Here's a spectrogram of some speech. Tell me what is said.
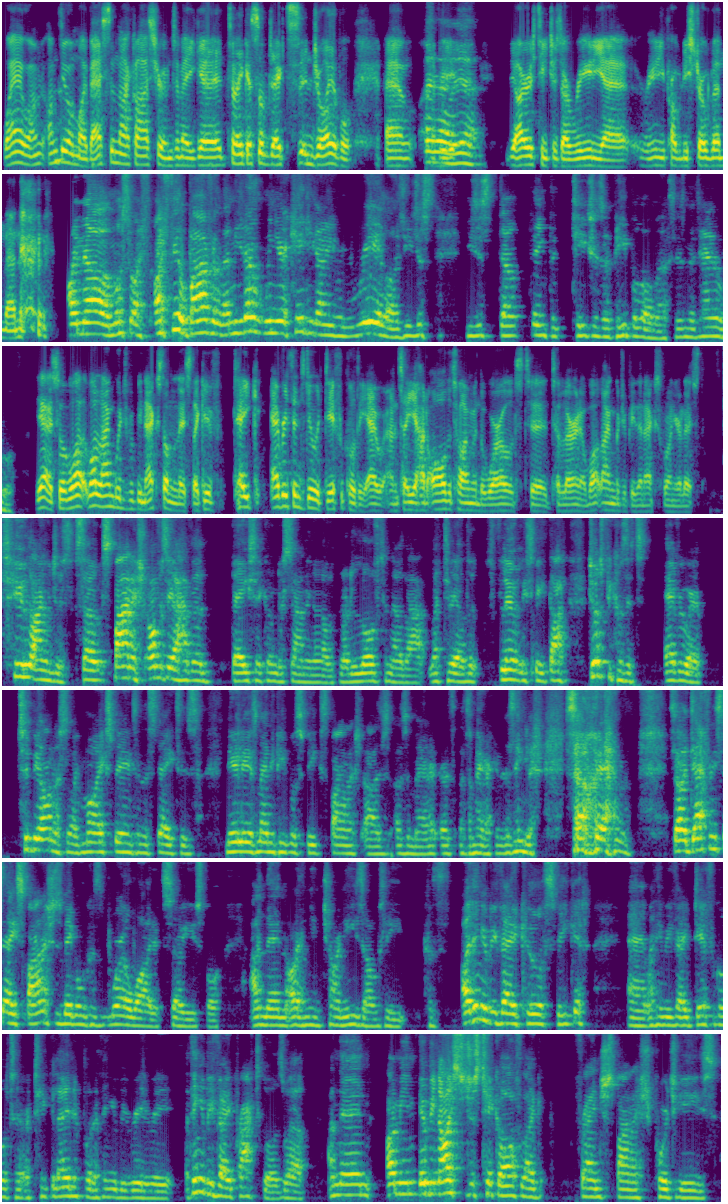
wow, I'm, I'm doing my best in that classroom to make a to make a subject enjoyable. Um, know, yeah. The Irish teachers are really, uh, really probably struggling then. I know. I must. I, I feel bad for them. You don't. When you're a kid, you don't even realize. You just. You just don't think that teachers are people. Almost, isn't it terrible? Yeah, so what, what language would be next on the list? Like if take everything to do with difficulty out and say you had all the time in the world to, to learn it, what language would be the next one on your list? Two languages. So Spanish, obviously I have a basic understanding of it, but I'd love to know that, like to be able to fluently speak that, just because it's everywhere. To be honest, like my experience in the States is nearly as many people speak Spanish as as, Amer- as, as American as English. So um, so I definitely say Spanish is a big one because worldwide it's so useful. And then I mean Chinese obviously because I think it'd be very cool to speak it. Um, I think it'd be very difficult to articulate it, but I think it'd be really, really I think it'd be very practical as well. And then I mean it'd be nice to just tick off like French, Spanish, Portuguese,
